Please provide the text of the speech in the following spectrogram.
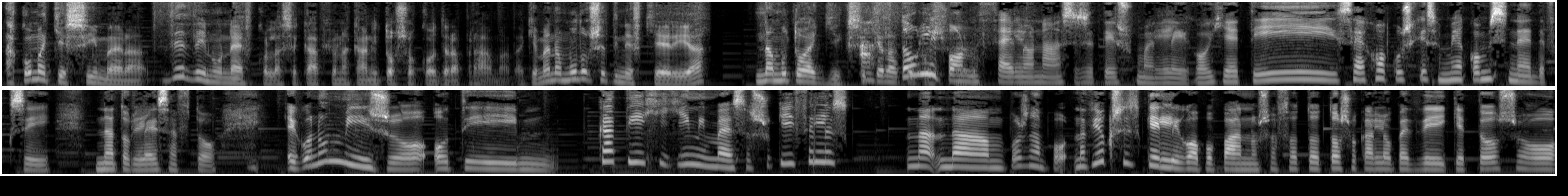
Ακόμα και σήμερα δεν δίνουν εύκολα σε κάποιον να κάνει τόσο κόντρα πράγματα. Και εμένα μου έδωσε την ευκαιρία να μου το αγγίξει και να το Αυτό προσφέρω. λοιπόν θέλω να συζητήσουμε λίγο, γιατί σε έχω ακούσει και σε μία ακόμη συνέντευξη να το λες αυτό. Εγώ νομίζω ότι μ, κάτι έχει γίνει μέσα σου και ήθελες να, να, πώς να, πω, να διώξεις και λίγο από πάνω σε αυτό το τόσο καλό παιδί και τόσο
